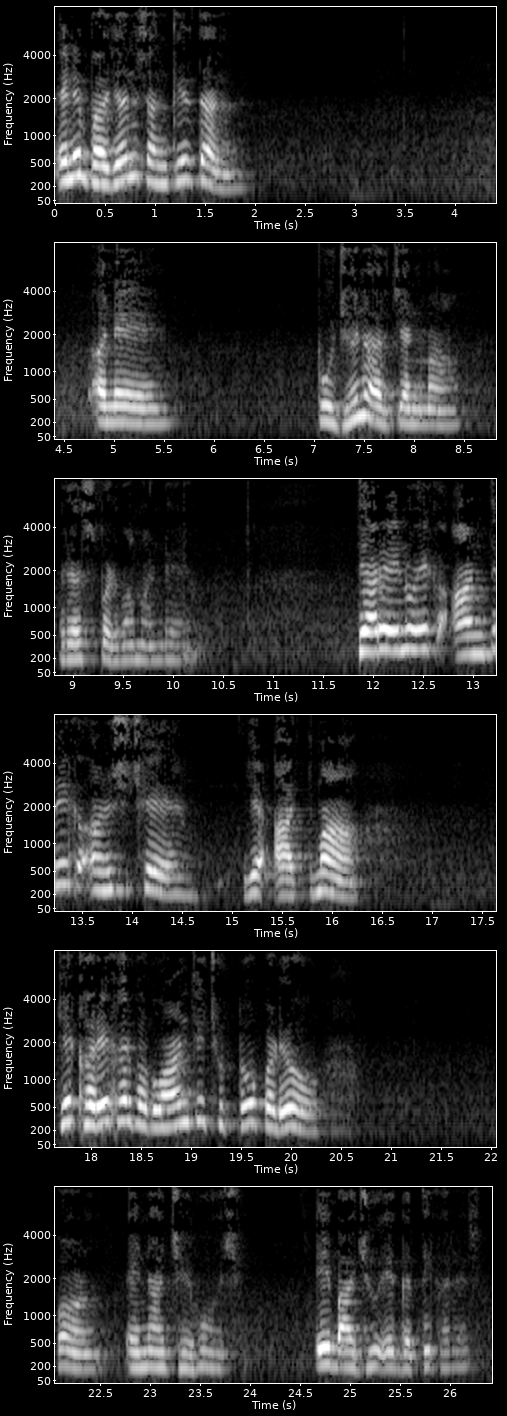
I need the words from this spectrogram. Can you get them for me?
એને ભજન સંકીર્તન અને પૂજન અર્ચનમાં રસ પડવા માંડે. ત્યારે એનો એક આંતરિક અંશ છે જે આત્મા, જે ખરેખર ભગવાનથી છૂટો પડ્યો, પણ એના જેવો જ, એ બાજુ એ ગતિ કરે છે.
